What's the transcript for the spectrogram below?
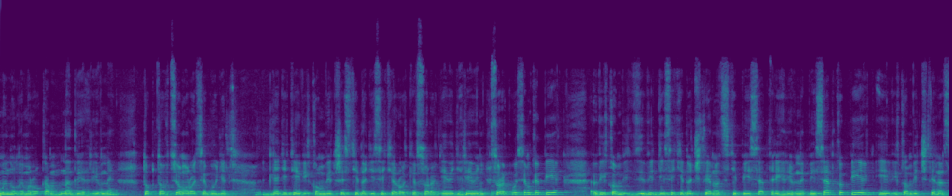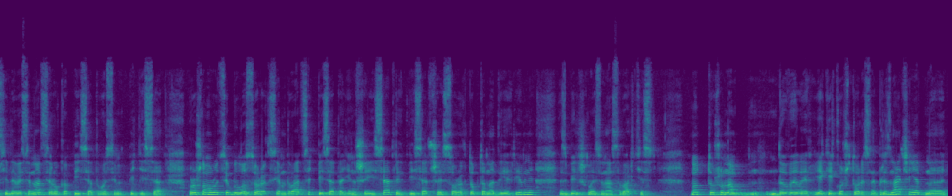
минулим роком на 2 гривни. Тобто в цьому році буде для дітей віком від 6 до 10 років 49 гривень 48 копійок, віком від, від 10 до 14 53 гривни 50 копійок і віком від 14 до 18 років 58,50. В прошлому році було 47,20, 51,60 і 56,40. Тобто на 2 гривні збільшилась у нас вартість. Ну, то, що нам довели, яке кошторисне призначення, на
